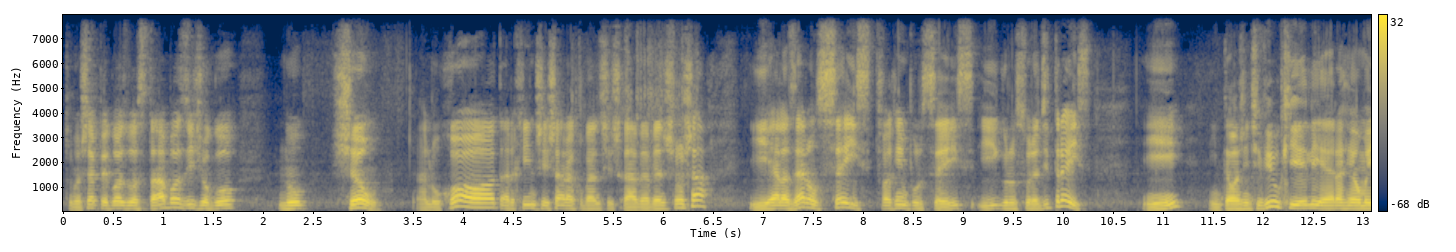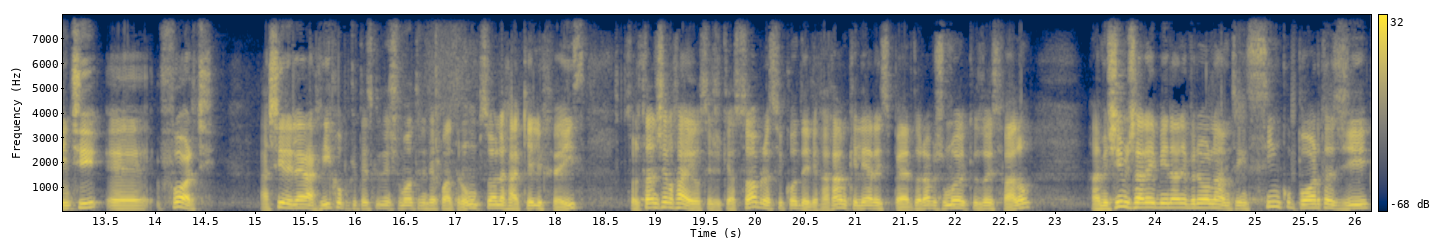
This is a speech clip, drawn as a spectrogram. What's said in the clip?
que Moshe pegou as duas tábuas e jogou no chão. Aluchot, Archin, Shishar. E elas eram seis tfakim por seis e grossura de três. E então a gente viu que ele era realmente é, forte. Ashir ele era rico porque está escrito em Shimon 34.1, Psol que ele fez. Sultan Shel ou seja, que a sobra ficou dele. Raham, que ele era esperto. Rav Shmuel, que os dois falam. Hamishim Sharei Binani Verolam, tem cinco portas de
